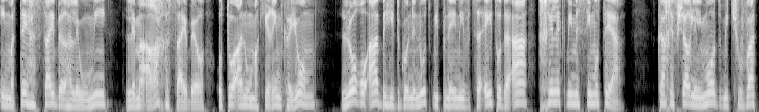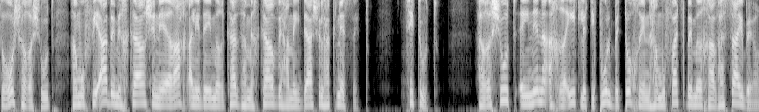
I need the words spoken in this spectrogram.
עם מטה הסייבר הלאומי למערך הסייבר, אותו אנו מכירים כיום, לא רואה בהתגוננות מפני מבצעי תודעה חלק ממשימותיה. כך אפשר ללמוד מתשובת ראש הרשות המופיעה במחקר שנערך על ידי מרכז המחקר והמידע של הכנסת. ציטוט: הרשות איננה אחראית לטיפול בתוכן המופץ במרחב הסייבר,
